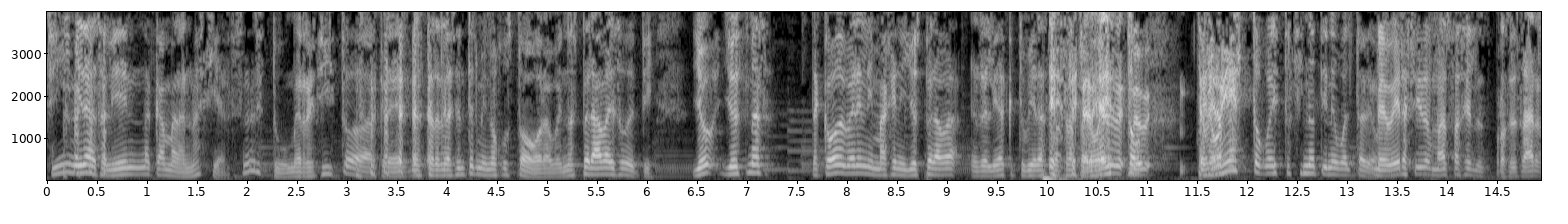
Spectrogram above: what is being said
Sí, mira, salí en una cámara. No es cierto, ese no eres tú. Me resisto a creer. Nuestra relación terminó justo ahora, güey. No esperaba eso de ti. Yo, yo es más, te acabo de ver en la imagen y yo esperaba en realidad que tuvieras otra. Pero me- esto, me- me pero esto, güey, esto sí no tiene vuelta de Me hoja. hubiera sido más fácil de procesar.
